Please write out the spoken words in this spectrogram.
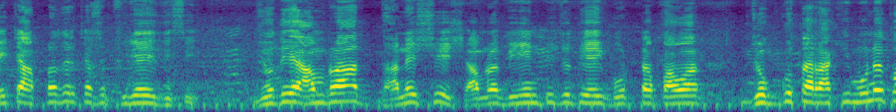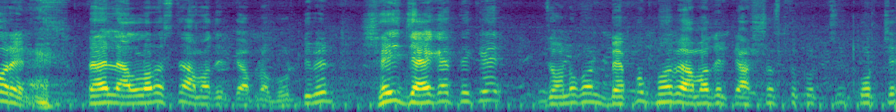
এইটা আপনাদের কাছে ফিরিয়ে দিছি। যদি আমরা ধানের শীষ, আমরা বিএনপি যদি এই ভোটটা পাওয়ার যোগ্যতা রাখি মনে করেন, তাহলে আল্লাহ রাস্তায় আমাদেরকে আপনারা ভোট দেবেন। সেই জায়গা থেকে জনগণ ব্যাপকভাবে আমাদেরকে আশ্বস্ত করছে করছে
